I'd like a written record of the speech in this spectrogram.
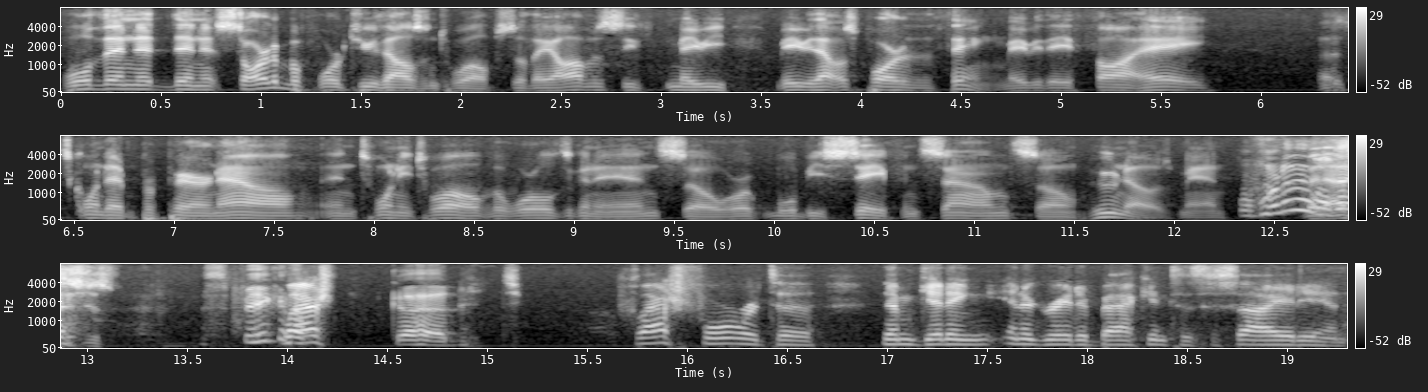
Well, then it then it started before 2012. So they obviously maybe maybe that was part of the thing. Maybe they thought, hey, let's go ahead and prepare now. In 2012, the world's going to end, so we're, we'll be safe and sound. So who knows, man? One of the that's just speaking Flash, of, go ahead. flash forward to them getting integrated back into society, and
